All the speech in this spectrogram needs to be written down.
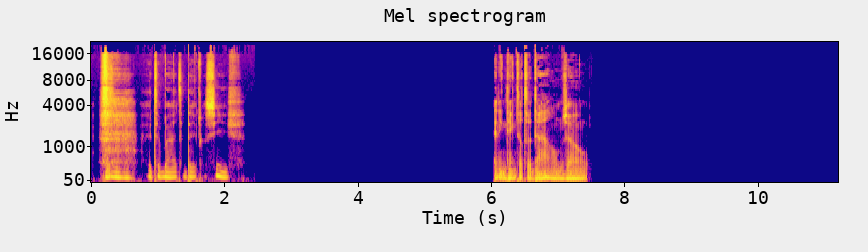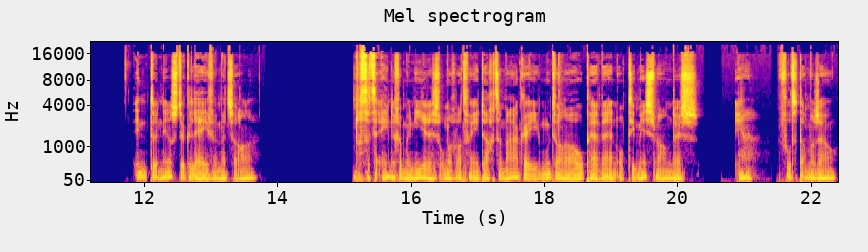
uitermate depressief. En ik denk dat we daarom zo in het toneelstuk leven met z'n allen. Omdat het de enige manier is om nog wat van je dag te maken. Je moet wel een hoop hebben en optimisme, anders ja, voelt het allemaal zo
